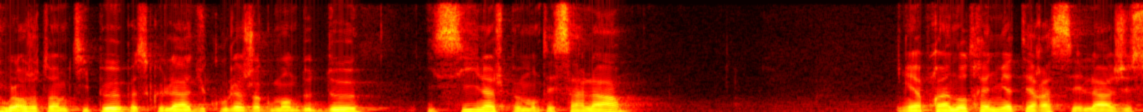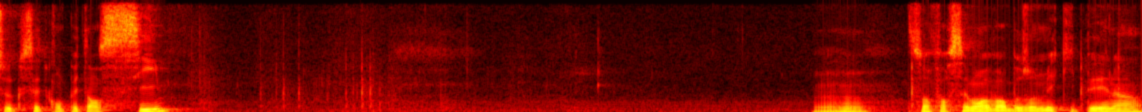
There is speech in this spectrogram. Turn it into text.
Ou alors j'attends un petit peu parce que là, du coup, là, j'augmente de 2 Ici, là, je peux monter ça là. Et après, un autre ennemi à terrasser là, j'ai cette compétence-ci. Mhm. Sans forcément avoir besoin de m'équiper là.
